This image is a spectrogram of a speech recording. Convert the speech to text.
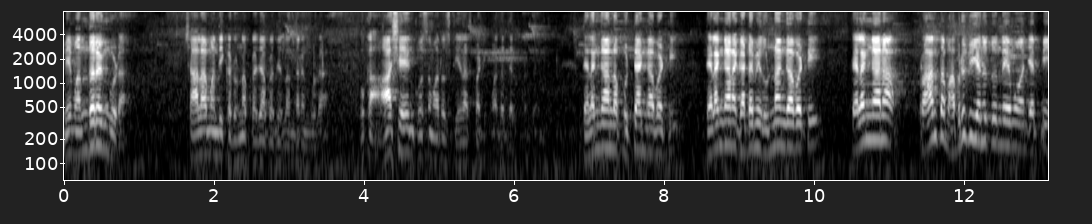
మేమందరం కూడా చాలామంది ఇక్కడ ఉన్న ప్రజాప్రతినిధులందరం కూడా ఒక ఆశయం కోసం ఆ రోజు టీఆర్ఎస్ పార్టీకి మద్దతు తెలుపుతుంది తెలంగాణలో పుట్టాం కాబట్టి తెలంగాణ గడ్డ మీద ఉన్నాం కాబట్టి తెలంగాణ ప్రాంతం అభివృద్ధి చెందుతుందేమో అని చెప్పి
